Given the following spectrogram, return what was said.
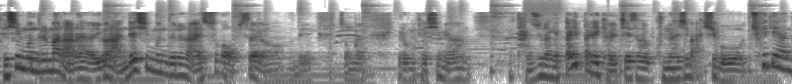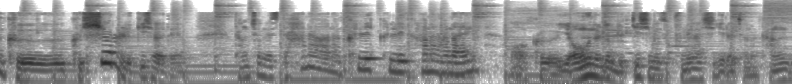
되신 분들만 알아요. 이건 안 되신 분들은 알 수가 없어요. 근데 정말 여러분 되시면 단순하게 빨리빨리 결제해서 구매하지 마시고 최 최대한 그, 그 희열을 느끼셔야 돼요. 당첨됐을 때 하나하나 클릭 클릭 하나하나의 어, 그 여운을 좀 느끼시면서 구매하시기를 저는 강,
